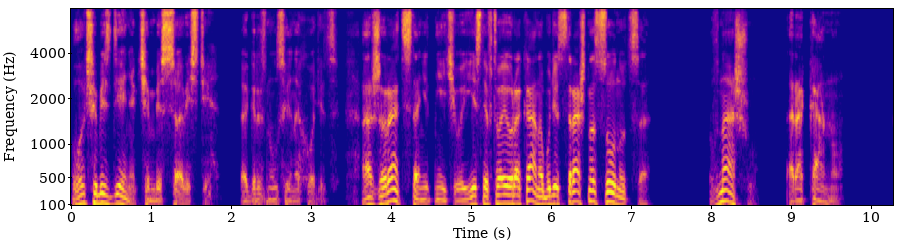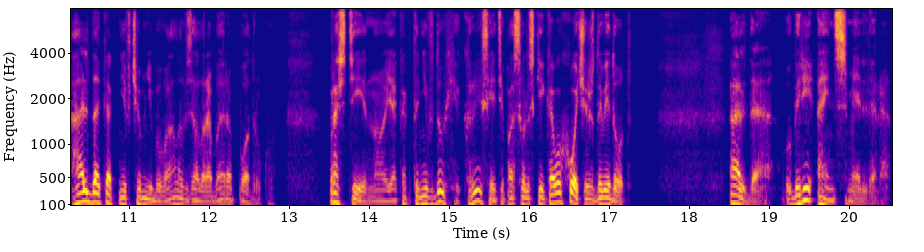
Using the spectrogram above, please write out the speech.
«Лучше без денег, чем без совести», — огрызнулся иноходец. «А жрать станет нечего, если в твою ракану будет страшно сунуться». «В нашу ракану». Альда, как ни в чем не бывало, взял Робера под руку. Прости, но я как-то не в духе. Крысы эти посольские кого хочешь доведут. Альда, убери Айнсмеллера.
